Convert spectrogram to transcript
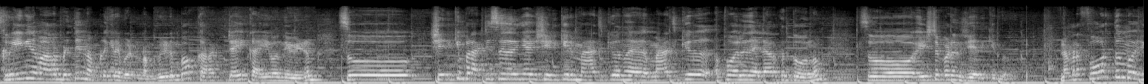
സ്ക്രീനിൽ മാറുമ്പോഴത്തേക്കും നമ്മളിങ്ങനെ വിടണം. വിടുമ്പോൾ കറക്റ്റായി കൈ വന്ന് വീഴും. സോ ശരിക്കും പ്രാക്ടീസ് ചെയ്ത് കഴിഞ്ഞാൽ ശരിക്കും ഒരു മാജിക് മാജിക് പോലെ എല്ലാവർക്കും തോന്നും. സോ ഇഷ്ടപ്പെടുന്നു വിചാരിക്കുന്നു. നമ്മുടെ ഫോർത്തും ഒരു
